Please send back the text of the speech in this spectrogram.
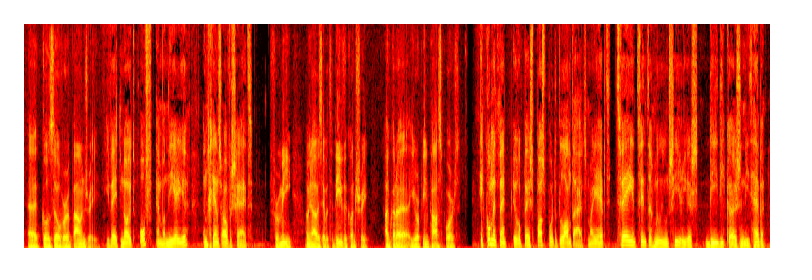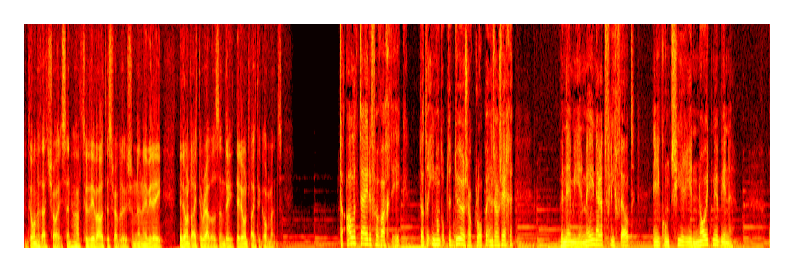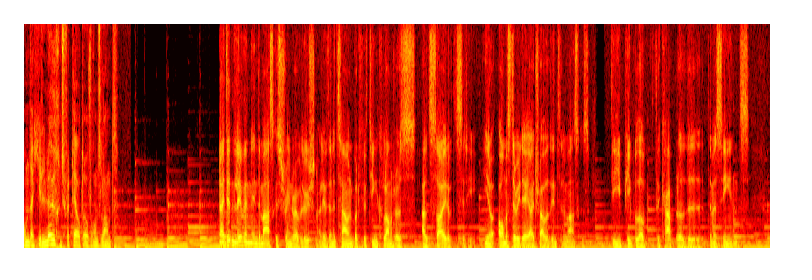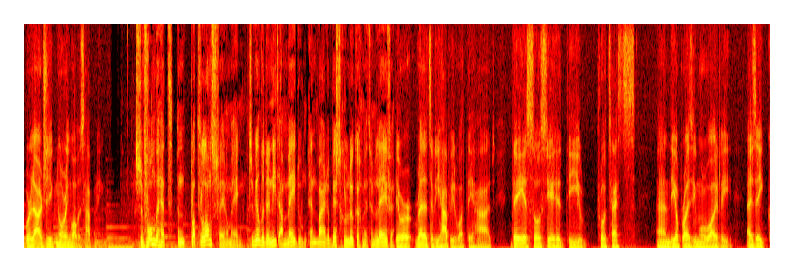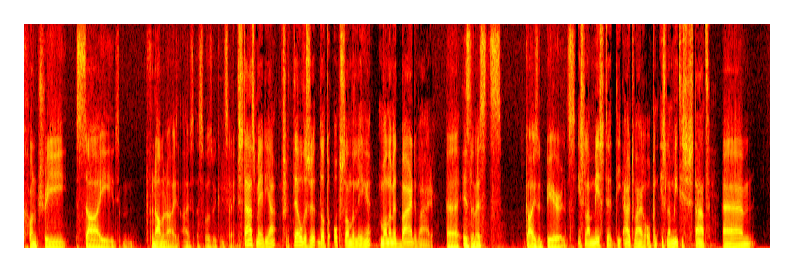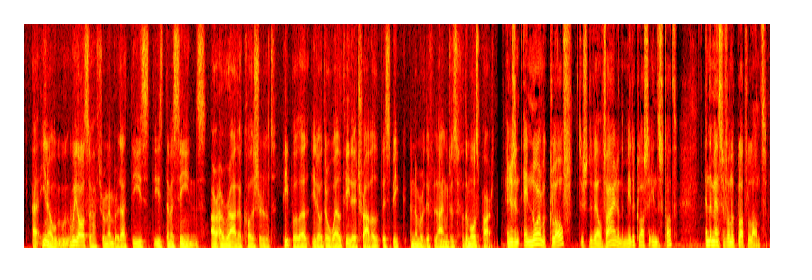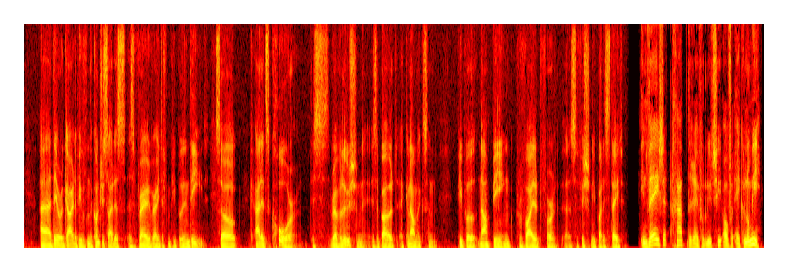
uh, goes over a boundary. Je weet nooit of en wanneer je een grens overschrijdt. For me, I mean, I was able to leave the country. I've got a European passport. Ik kom met mijn Europees paspoort het land uit. Maar je hebt 22 miljoen Syriërs die die keuze niet hebben. Who don't have that choice and who have to live out this revolution. And maybe they, they don't like the rebels and they, they don't like the government. Te alle tijden verwachtte ik dat er iemand op de deur zou kloppen en zou zeggen... we nemen je mee naar het vliegveld en je komt Syrië nooit meer binnen. Omdat je leugens vertelt over ons land. I didn't live in, in Damascus during the revolution. I lived in a town about 15 kilometers outside of the city. You know, almost every day I traveled into Damascus. The people of the capital, the Damascenes, were largely ignoring what was happening. Ze vonden het een plattelandsfenomeen. Ze wilden er niet aan meedoen en waren best gelukkig met hun leven. They were relatively happy with what they had. They associated the protests and the uprising more widely as a countryside phenomena, I, I suppose we can say. De staatsmedia vertelden ze dat de opstandelingen mannen met baarden waren. Uh, Islamists, guys with beards. Islamisten die uit waren op een islamitische staat. Um, uh, you know, we also have to remember that these these Damascenes are a rather cultured people. Uh, you know, they're wealthy, they travel, they speak a number of different languages for the most part. Er is een enorme kloof tussen de welvarende middenklasse in de stad en de mensen van het platteland. Uh, they regard the people from the countryside as, as very, very different people indeed. So, at its core, this revolution is about economics and people not being provided for uh, sufficiently by the state. In wezen gaat de revolutie over economie.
